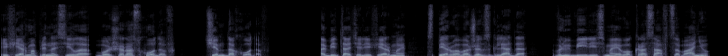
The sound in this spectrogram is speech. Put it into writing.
и ферма приносила больше расходов, чем доходов. Обитатели фермы с первого же взгляда влюбились в моего красавца Ваню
